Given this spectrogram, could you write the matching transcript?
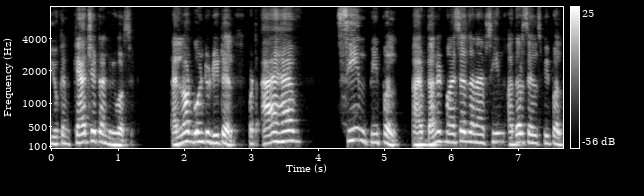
you can catch it and reverse it I not going to detail but I have seen people I have done it my sales and I have seen other sales people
